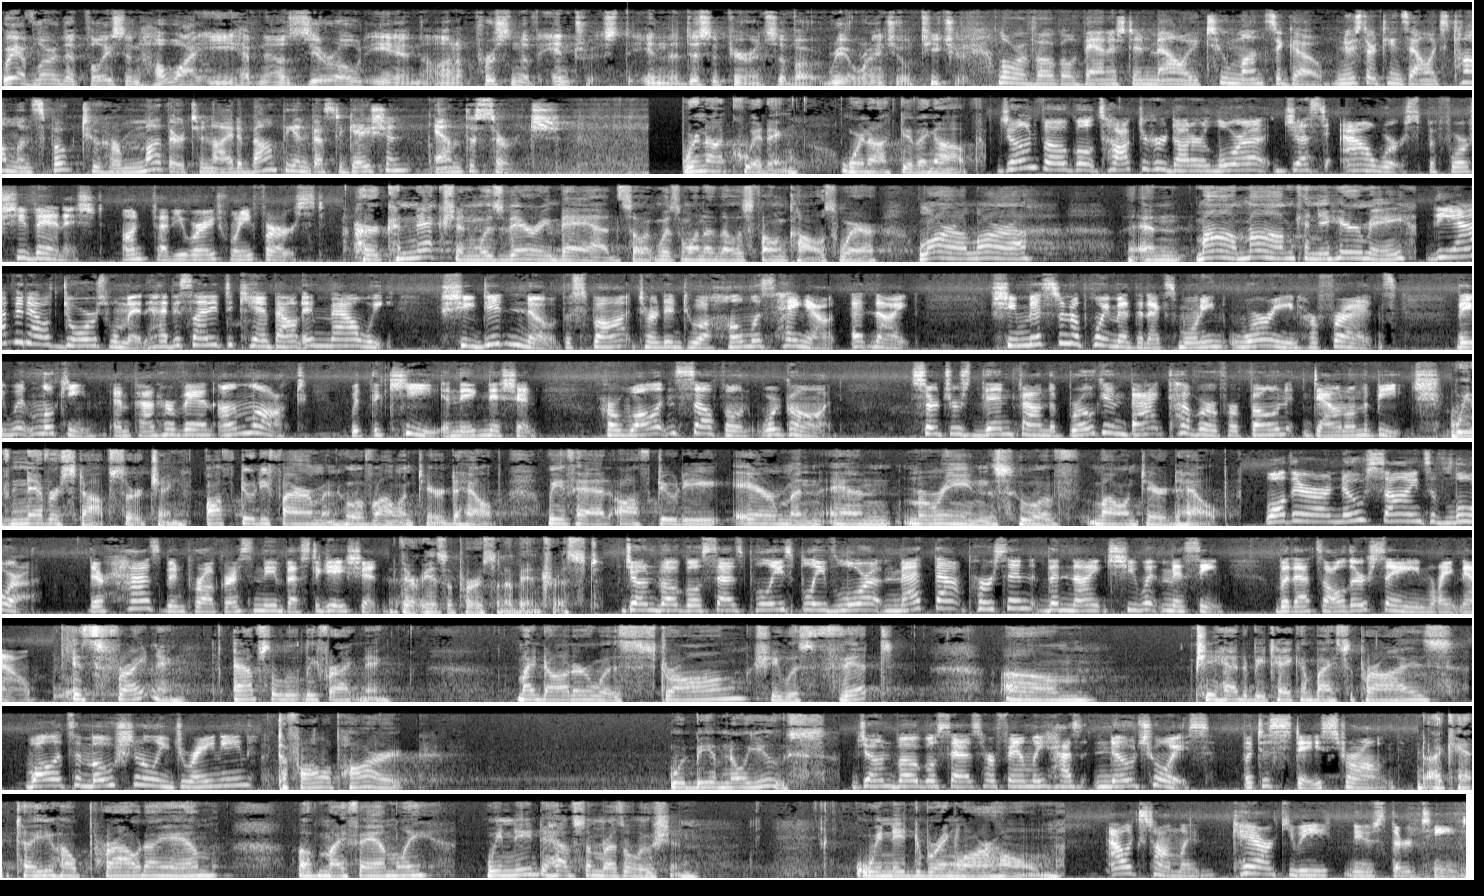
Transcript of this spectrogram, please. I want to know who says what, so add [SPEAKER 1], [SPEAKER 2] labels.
[SPEAKER 1] We have learned that police in Hawaii have now zeroed in on a person of interest in the disappearance of a Rio Rancho teacher.
[SPEAKER 2] Laura Vogel vanished in Maui two months ago. News 13's Alex Tomlin spoke to her mother tonight about the investigation and the search.
[SPEAKER 3] We're not quitting. We're not giving up.
[SPEAKER 4] Joan Vogel talked to her daughter Laura just hours before she vanished on February 21st.
[SPEAKER 3] Her connection was very bad, so it was one of those phone calls where, Laura, Laura, and Mom, Mom, can you hear me?
[SPEAKER 4] The avid outdoorswoman had decided to camp out in Maui. She didn't know the spot turned into a homeless hangout at night. She missed an appointment the next morning, worrying her friends. They went looking and found her van unlocked with the key in the ignition. Her wallet and cell phone were gone. Searchers then found the broken back cover of her phone down on the beach.
[SPEAKER 3] We've never stopped searching. Off duty firemen who have volunteered to help. We've had off duty airmen and Marines who have volunteered to help.
[SPEAKER 4] While there are no signs of Laura, there has been progress in the investigation.
[SPEAKER 3] There is a person of interest.
[SPEAKER 4] Joan Vogel says police believe Laura met that person the night she went missing, but that's all they're saying right now.
[SPEAKER 3] It's frightening, absolutely frightening. My daughter was strong, she was fit. Um, she had to be taken by surprise.
[SPEAKER 4] While it's emotionally draining,
[SPEAKER 3] to fall apart would be of no use.
[SPEAKER 4] Joan Vogel says her family has no choice but to stay strong.
[SPEAKER 3] I can't tell you how proud I am of my family. We need to have some resolution. We need to bring Laura home.
[SPEAKER 4] Alex Tomlin, KRQE News 13.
